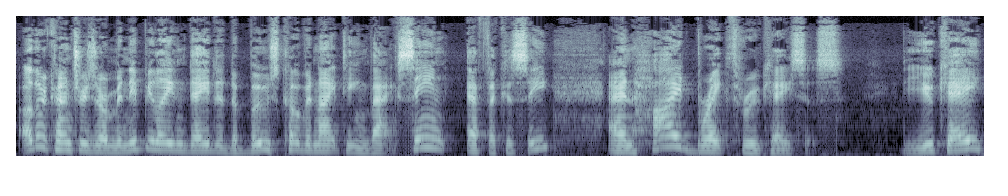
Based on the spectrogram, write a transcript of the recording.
Other countries are manipulating data to boost COVID 19 vaccine efficacy and hide breakthrough cases. The UK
